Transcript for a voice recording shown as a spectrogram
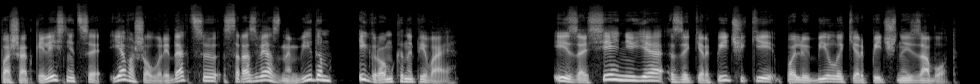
По шаткой лестнице я вошел в редакцию с развязанным видом и громко напевая. И за сенью я, за кирпичики, полюбила кирпичный завод.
